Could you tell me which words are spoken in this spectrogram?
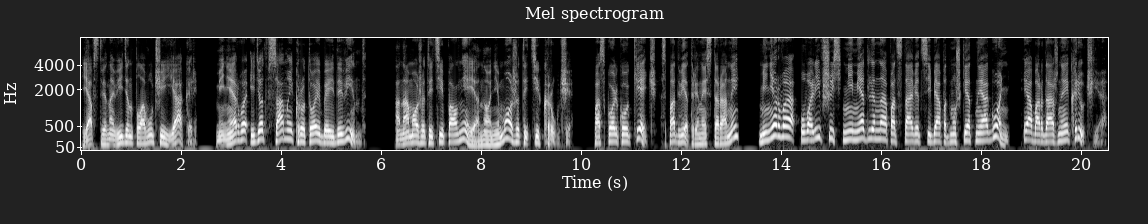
Явственно виден плавучий якорь, Минерва идет в самый крутой бейдевинт. Она может идти полнее, но не может идти круче. Поскольку кетч с подветренной стороны, Минерва, увалившись, немедленно подставит себя под мушкетный огонь и абордажные крючья,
